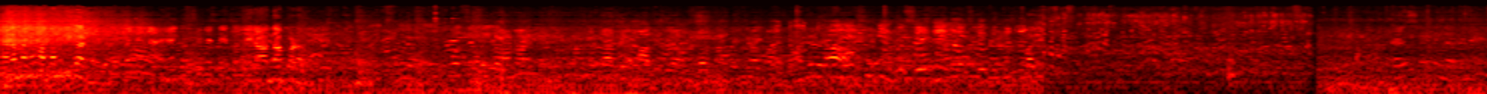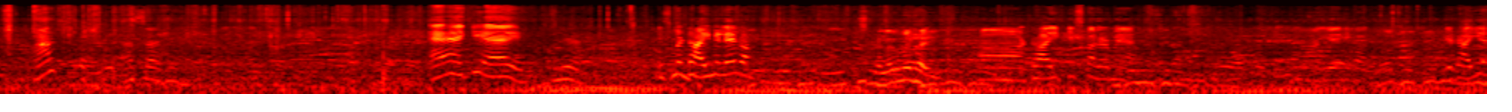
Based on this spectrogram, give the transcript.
मैंने खत्म भी कर दिया। इरादा पड़ा। हाँ? ऐ है कि है इसमें ढाई मिलेगा। कलर में ढाई? हाँ ढाई किस कलर में है? हाँ ये निकाल। ये ढाई है।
